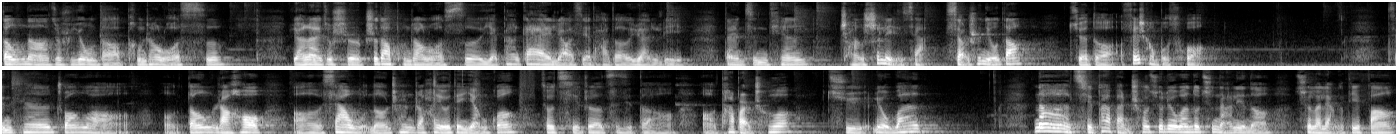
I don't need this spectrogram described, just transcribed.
灯呢，就是用的膨胀螺丝，原来就是知道膨胀螺丝，也大概了解它的原理，但是今天尝试了一下，小试牛刀，觉得非常不错。今天装了。嗯，灯，然后，呃，下午呢，趁着还有点阳光，就骑着自己的呃踏板车去遛弯。那骑踏板车去遛弯都去哪里呢？去了两个地方，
